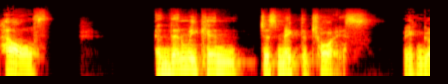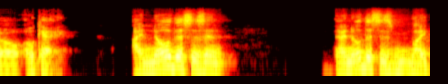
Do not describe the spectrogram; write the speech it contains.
health. And then we can just make the choice. We can go okay i know this isn't i know this is like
